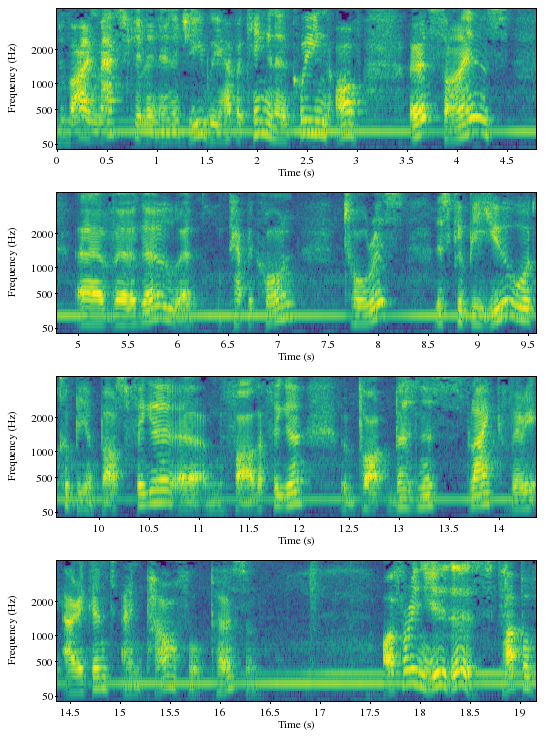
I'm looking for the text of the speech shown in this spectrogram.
Divine masculine energy, we have a king and a queen of earth signs, uh, Virgo, uh, Capricorn, Taurus, this could be you, or it could be a boss figure, a father figure, a business like, very arrogant and powerful person. Offering you this cup of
